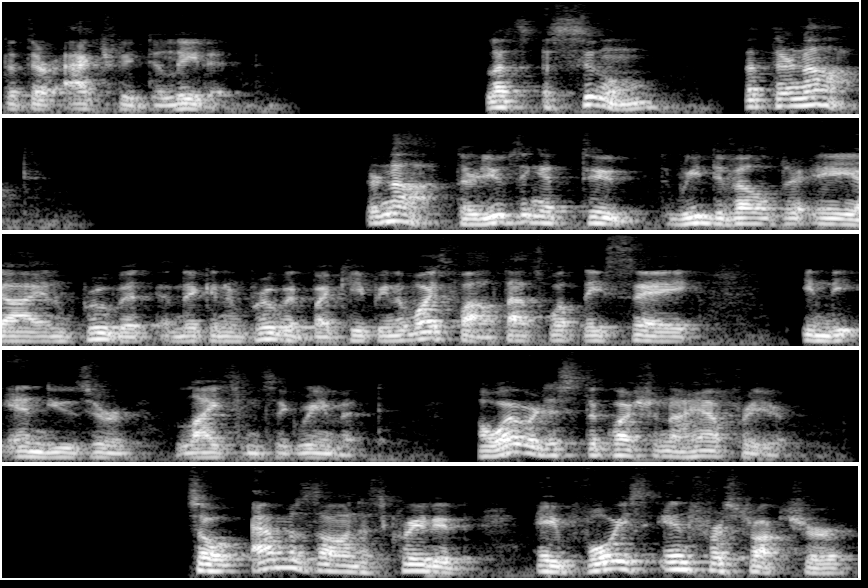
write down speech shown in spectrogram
that they're actually deleted. Let's assume that they're not. They're not. They're using it to redevelop their AI and improve it, and they can improve it by keeping the voice files. That's what they say in the end user license agreement. However, this is the question I have for you. So, Amazon has created a voice infrastructure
